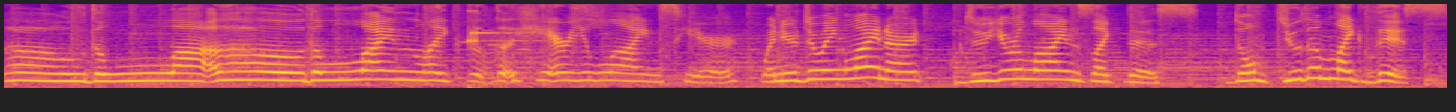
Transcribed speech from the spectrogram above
Oh, the line. Oh, the line, like the, the hairy lines here. When you're doing line art, do your lines like this. Don't do them like this.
